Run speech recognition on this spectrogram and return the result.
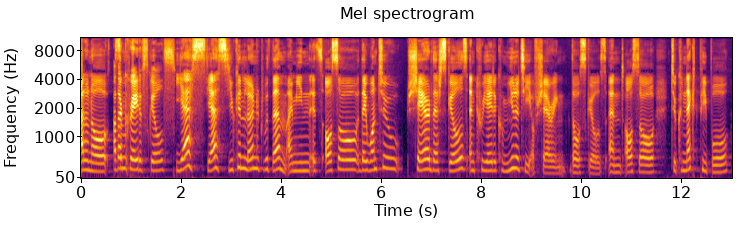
I don't know. Other some, creative skills. Yes, yes, you can learn it with them. I mean, it's also, they want to share their skills and create a community of sharing those skills and also to connect people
